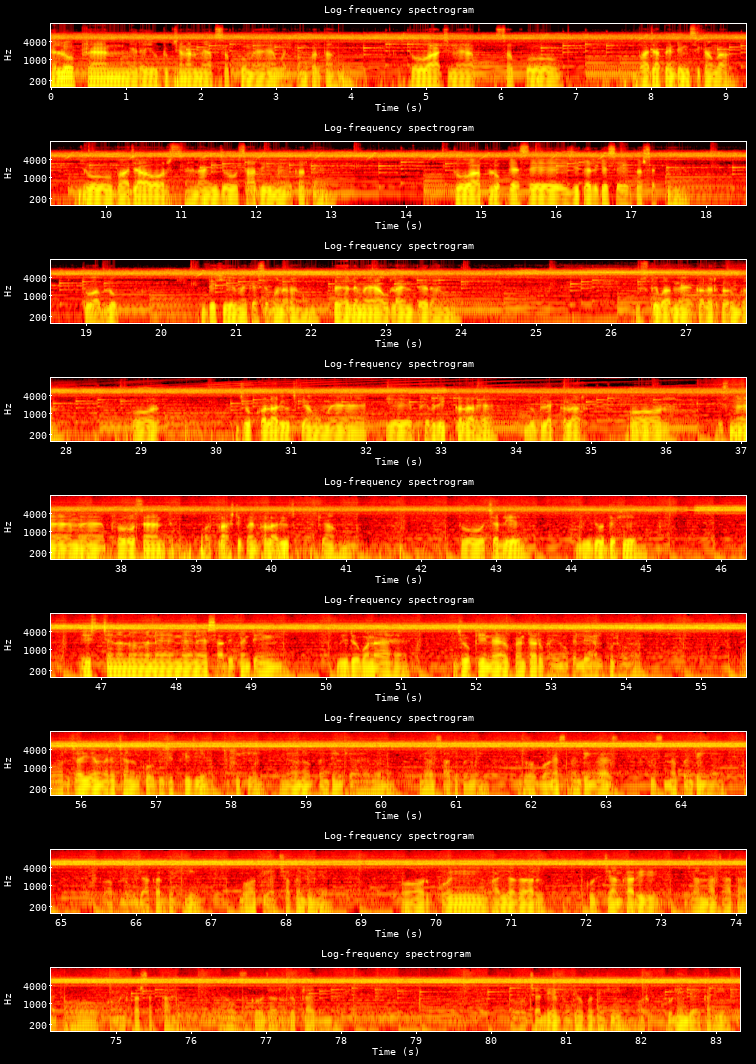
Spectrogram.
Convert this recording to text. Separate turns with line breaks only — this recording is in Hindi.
हेलो फ्रेंड मेरे यूट्यूब चैनल में आप सबको मैं वेलकम करता हूँ। तो आज मैं आप सबको बाजा पेंटिंग सिखाऊँगा, जो बाजा और सहनाई जो शादी में करते हैं। तो आप लोग कैसे इजी तरीके से कर सकते हैं? तो आप लोग देखिए मैं कैसे बना रहा हूँ। पहले मैं आउटलाइन दे रहा हूँ। उसके बाद मैं कलर करूँगा। और जो कलर यूज़ किया हूँ मैं, ये फैब्रिक कलर है, जो ब्लैक कलर। और इसमें मैं फ्लोरोसेंट और प्लास्टिक पेन कलर यूज़ किया हूँ। तो चलिए, वीडियो देखिए। इस चैनल में मैंने नए नए शादी पेंटिंग वीडियो बनाया है, जो कि नए पेंटर भाइयों के लिए हेल्पफुल होगा। और जाइए मेरे चैनल को विज़िट कीजिए। देखिए नए नए पेंटिंग क्या है मैंने, नया शादी पेंटिंग जो गणेश पेंटिंग है, कृष्णा पेंटिंग है। तो आप लोग जाकर देखिए, बहुत ही अच्छा पेंटिंग है। और कोई भाई अगर कुछ जानकारी जानना चाहता है तो कमेंट कर सकता है, मैं उसको ज़रूर रिप्लाई दूँगा। तो चलिए वीडियो को देखिए और फुल एंजॉय करिए।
